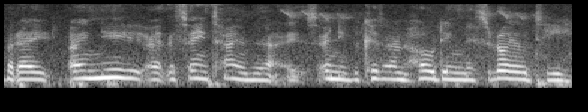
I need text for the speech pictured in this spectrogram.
But I, I knew at the same time that it's only because I'm holding this loyalty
